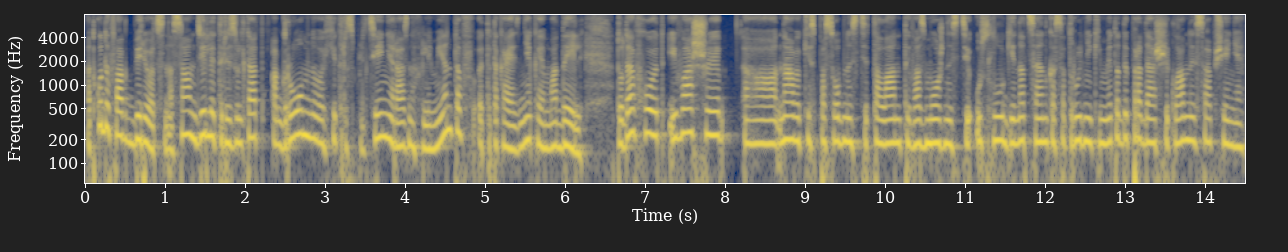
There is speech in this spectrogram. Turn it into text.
Откуда факт берется? На самом деле это результат огромного хитросплетения разных элементов. Это такая некая модель. Туда входят и ваши навыки, способности, таланты, возможности, услуги, наценка, сотрудники, методы продаж, рекламные сообщения.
